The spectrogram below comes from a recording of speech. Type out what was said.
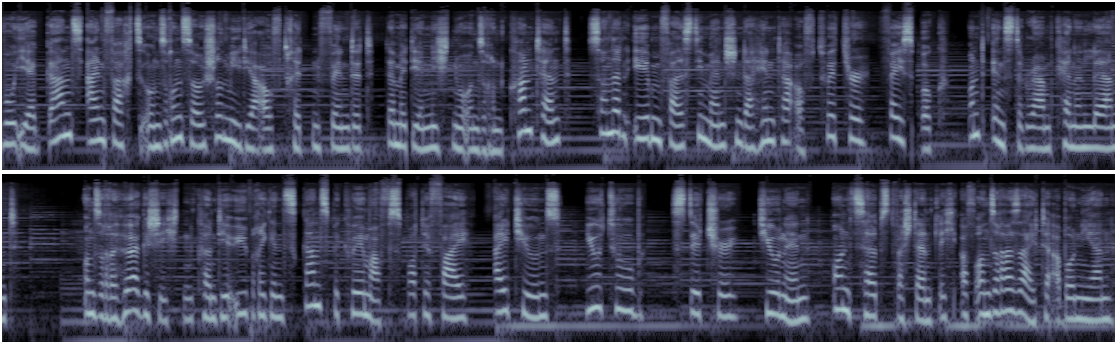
wo ihr ganz einfach zu unseren Social-Media-Auftritten findet, damit ihr nicht nur unseren Content, sondern ebenfalls die Menschen dahinter auf Twitter, Facebook und Instagram kennenlernt. Unsere Hörgeschichten könnt ihr übrigens ganz bequem auf Spotify, iTunes, YouTube, Stitcher, TuneIn und selbstverständlich auf unserer Seite abonnieren.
